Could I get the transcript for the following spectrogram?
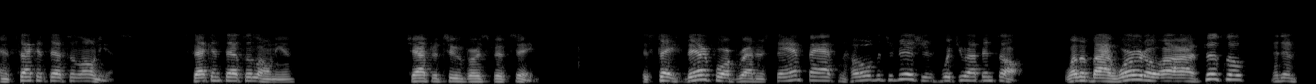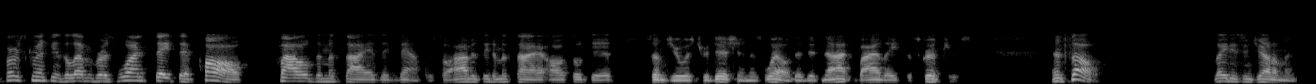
in Second Thessalonians, Second Thessalonians, chapter two, verse fifteen, it states, "Therefore, brethren, stand fast and hold the traditions which you have been taught." Whether by word or our epistle. And then 1 Corinthians 11, verse 1 states that Paul followed the Messiah's example. So obviously, the Messiah also did some Jewish tradition as well that did not violate the scriptures. And so, ladies and gentlemen,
